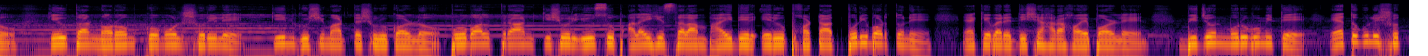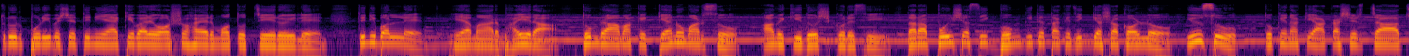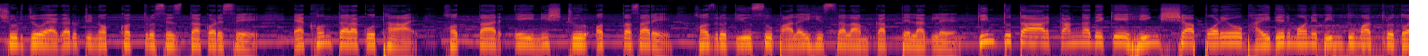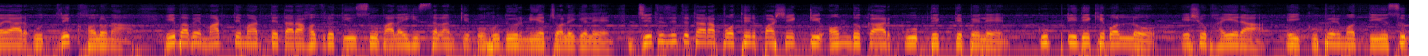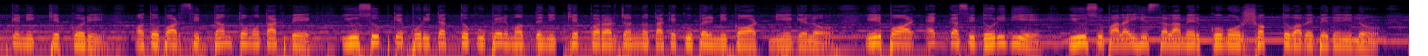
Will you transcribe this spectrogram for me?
কেউ তার নরম কোমল শরীরে কিল ঘুষি মারতে শুরু করল। প্রবল প্রাণ কিশোর ইউসুফ আলাইহিসাল্লাম ভাইদের এরূপ হঠাৎ পরিবর্তনে একেবারে দিশেহারা হয়ে পড়লেন। বিজন মরুভূমিতে এতগুলি শত্রুর পরিবেশে তিনি একেবারে অসহায়ের মতো চেয়ে রইলেন। তিনি বললেন, হে আমার ভাইয়েরা, তোমরা আমাকে কেন মারছো? আমি কি দোষ করেছি? তারা পৈশাচিক ভঙ্গিতে তাকে জিজ্ঞাসা করল, ইউসুফ, তোকে নাকি আকাশের চাঁদ, সূর্য, এগারোটি নক্ষত্র সেজদা করেছে। এখন তারা কোথায়? হত্যার এই নিষ্ঠুর অত্যাচারে হজরত ইউসুফ আলাইহিসাল্লাম কাঁদতে লাগলেন। কিন্তু তার কান্না দেখে হিংসা পরেও ভাইদের মনে বিন্দুমাত্র দয়ার উদ্রেক হল না। এভাবে মারতে মারতে তারা হজরত ইউসুফ আলাইহিসাল্লামকে বহুদূর নিয়ে চলে গেলেন। যেতে যেতে তারা পথের পাশে একটি অন্ধকার কূপ দেখতে পেলেন। কূপটি দেখে বলল, এসো ভাইয়েরা, এই কূপের মধ্যে ইউসুফকে নিক্ষেপ করি। অতপর সিদ্ধান্ত মোতাকবেক ইউসুফকে পরিত্যক্ত কূপের মধ্যে নিক্ষেপ করার জন্য তাকে কূপের নিকট নিয়ে গেল। এরপর একগাছি দড়ি দিয়ে ইউসুফ আলাইহিসালামের কোমর শক্তভাবে বেঁধে নিল।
